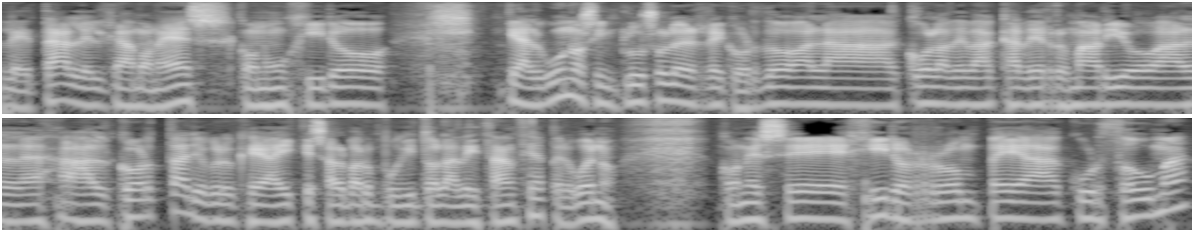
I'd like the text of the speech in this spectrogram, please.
letal el gamonés con un giro que a algunos incluso les recordó a la cola de vaca de Romario al, al Corta. Yo creo que hay que salvar un poquito la distancia, pero bueno, con ese giro rompe a Kurzouma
